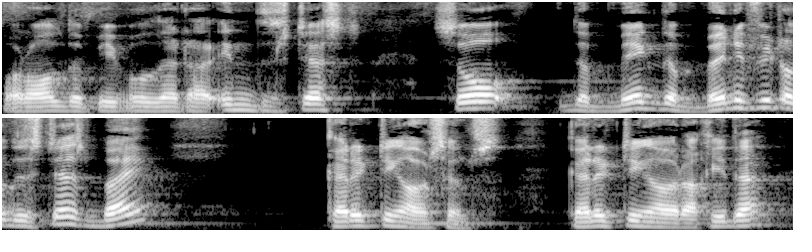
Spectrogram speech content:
for all the people that are in this test. So the make the benefit of this test by correcting ourselves, correcting our aqidah,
